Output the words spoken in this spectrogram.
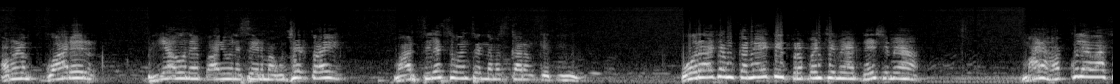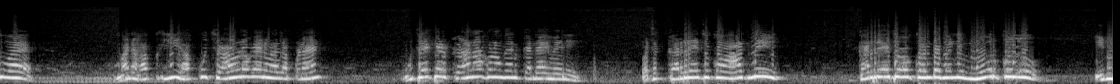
आपण ग्वारेर भियाहून पायून सेन मा उछेडतोय మా శిరస్సు వంచని నమస్కారం కేతి పోరాటం కన్నైతే ప్రపంచమే దేశమే మన హక్కుల వాసు మన హక్కు ఈ హక్కు చావడం కానీ వాళ్ళ అప్పుడాన్ ఉదయకర కాణాకుడం కానీ కన్నాయి వేని પછી కర్రేజుకో ఆద్మీ కర్రేజుకో కొంతమంది మూర్ఖులు ఇది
